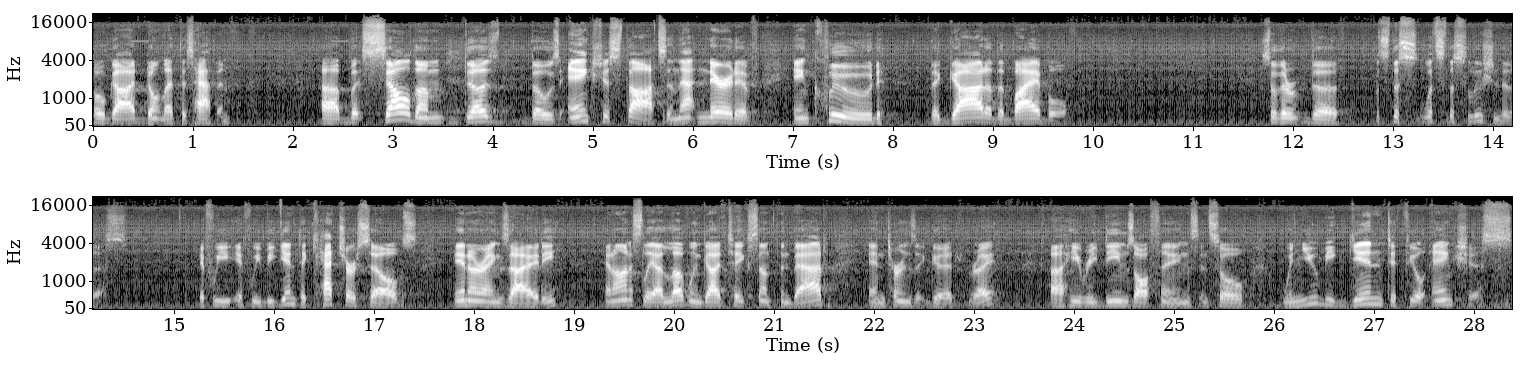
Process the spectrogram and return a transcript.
Oh God, don't let this happen. Uh, but seldom does those anxious thoughts and that narrative include the God of the Bible. So the, the, what's, the, what's the solution to this? If we, if we begin to catch ourselves in our anxiety. And honestly, I love when God takes something bad and turns it good, right? Uh, he redeems all things. And so when you begin to feel anxious,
